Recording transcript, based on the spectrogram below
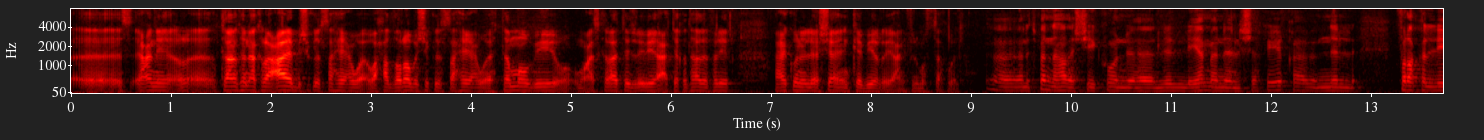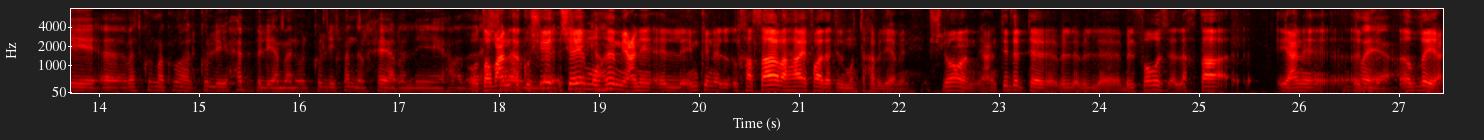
آه، يعني كانت هناك رعاية بشكل صحيح وحضروه بشكل صحيح واهتموا به ومعسكرات تدريبيه أعتقد هذا الفريق راح يكون له شأن كبير يعني في المستقبل. أه نتمنى هذا الشيء يكون آه، لليمن الشقيق من الفرق اللي آه، ما تكون مكروهة الكل يحب اليمن والكل يتمنى الخير اللي هذا وطبعا أكو شيء شيء مهم يعني يمكن الخسارة هاي فادت المنتخب اليمني، شلون؟ يعني تدري بالفوز الأخطاء يعني تضيع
